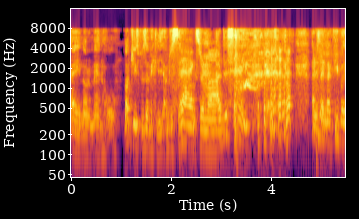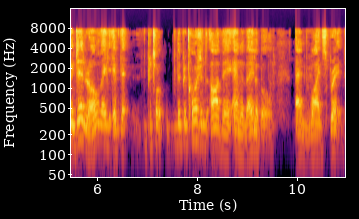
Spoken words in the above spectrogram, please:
a not a manhole. Not you specifically. I'm just saying. Thanks, Ramon. I'm just saying. I'm just saying, like people in general, like if the the precautions are there and available and widespread,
